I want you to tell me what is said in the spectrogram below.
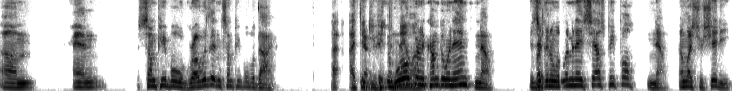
Um, and some people will grow with it, and some people will die. I, I think Now, you is the the world going to come to an end? No. Is Right. it going to eliminate salespeople? No, unless you're shitty,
